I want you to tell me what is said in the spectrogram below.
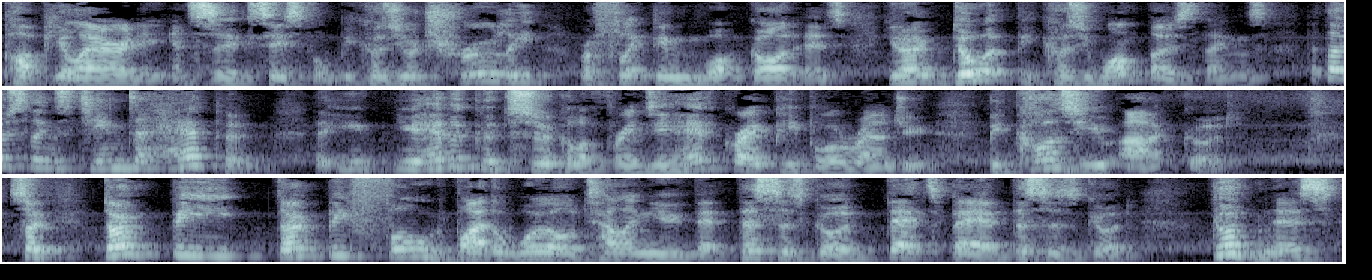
popularity and successful because you're truly reflecting what God is. You don't do it because you want those things, but those things tend to happen. That you, you have a good circle of friends, you have great people around you because you are good. So don't be don't be fooled by the world telling you that this is good, that's bad, this is good. Goodness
